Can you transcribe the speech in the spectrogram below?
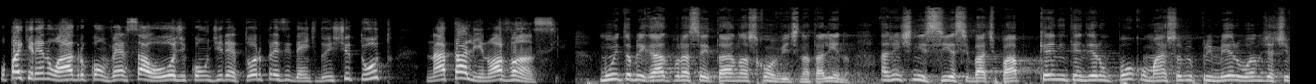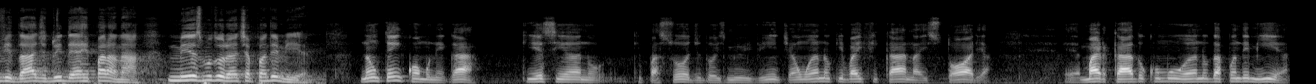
o Pai Querendo Agro conversa hoje com o diretor-presidente do Instituto, Natalino Avance. Muito obrigado por aceitar nosso convite, Natalino. A gente inicia esse bate-papo querendo entender um pouco mais sobre o primeiro ano de atividade do IDR Paraná, mesmo durante a pandemia. Não tem como negar que esse ano que passou, de 2020, é um ano que vai ficar na história é, marcado como o ano da pandemia.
